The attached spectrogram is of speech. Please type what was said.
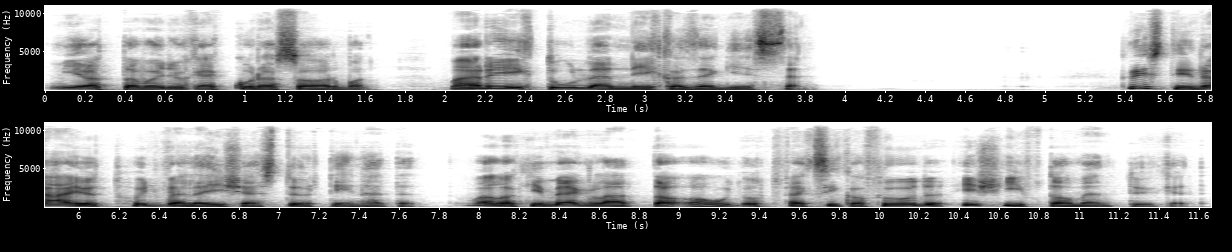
miatta vagyok ekkora szarban. Már rég túl lennék az egészen. Krisztin rájött, hogy vele is ez történhetett. Valaki meglátta, ahogy ott fekszik a földön, és hívta a mentőket.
